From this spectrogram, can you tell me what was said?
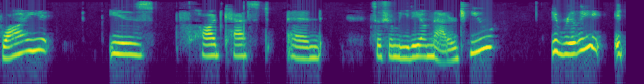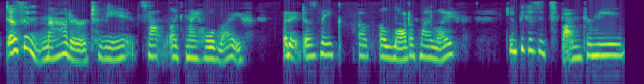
why is podcast and social media matter to you? It really, it doesn't matter to me. It's not like my whole life, but it does make up a lot of my life just because it's fun for me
